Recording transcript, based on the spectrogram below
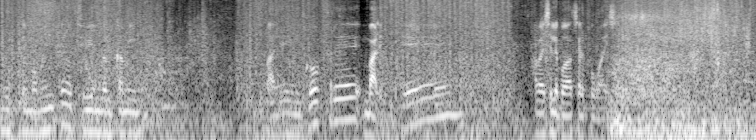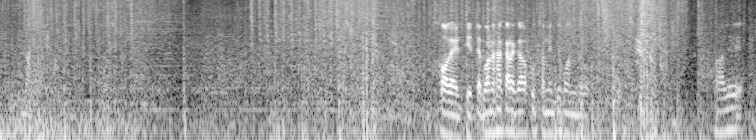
En este momento no estoy viendo el camino. Vale, un cofre. Vale. Eh, a ver si le puedo hacer fuego a ese. Joder, tío, te pones a cargar justamente cuando... Vale.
